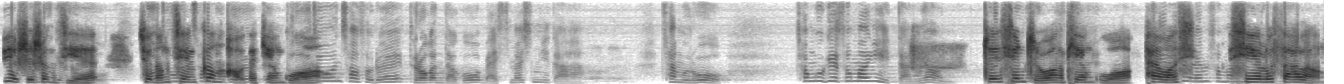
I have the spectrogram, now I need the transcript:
越是圣洁，就能进更好的天国。真心指望天国，盼望新耶路撒冷，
